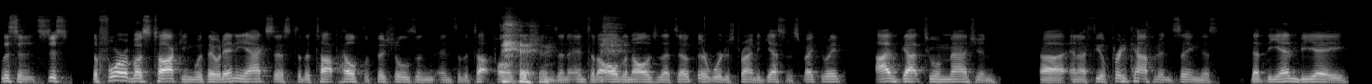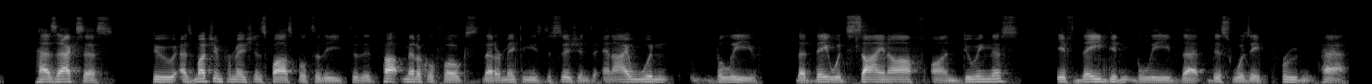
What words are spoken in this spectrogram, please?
listen, it's just the four of us talking without any access to the top health officials and, and to the top politicians and, and to the, all the knowledge that's out there. We're just trying to guess and speculate. I've got to imagine, uh, and I feel pretty confident in saying this, that the NBA has access to as much information as possible to the to the top medical folks that are making these decisions. And i wouldn't believe that they would sign off on doing this if they didn't believe that this was a prudent path.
